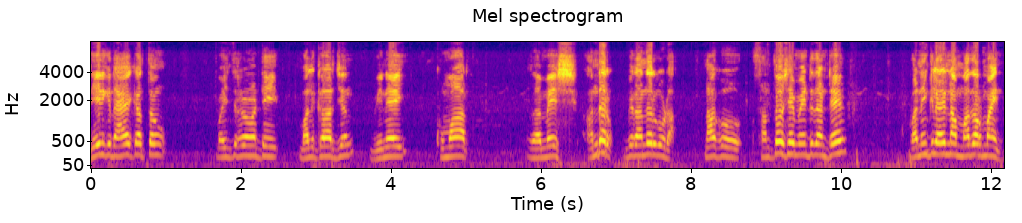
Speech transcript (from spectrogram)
దీనికి నాయకత్వం వహించినటువంటి మల్లికార్జున్ వినయ్ కుమార్ రమేష్ అందరూ మీరందరూ కూడా. నాకు సంతోషం ఏంటిదంటే వనింగ్ లైన్ నా మదర్ మైండ్.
